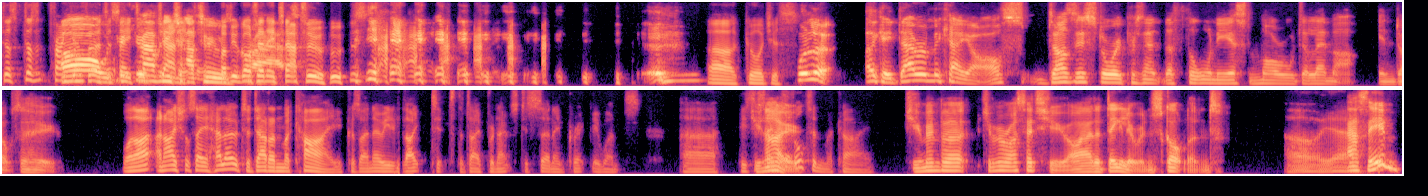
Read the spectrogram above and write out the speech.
Does doesn't Frank Oh, refer to say to have Janet, tattoos, Have you got any tattoos? Yeah. oh, gorgeous. well, look. Okay, Darren McKay asks, does this story present the thorniest moral dilemma in Doctor Who? Well, I, and I shall say hello to Darren McKay because I know he liked it that I pronounced his surname correctly once. Uh, he's you know? Fulton Mackay. Do you remember? Do you remember I said to you I had a dealer in Scotland? Oh yeah. That's him.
